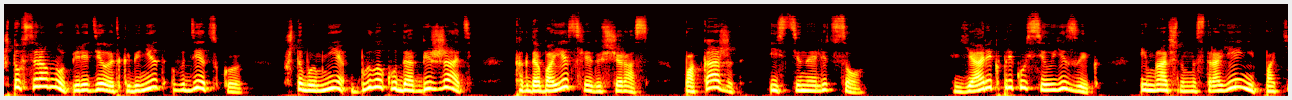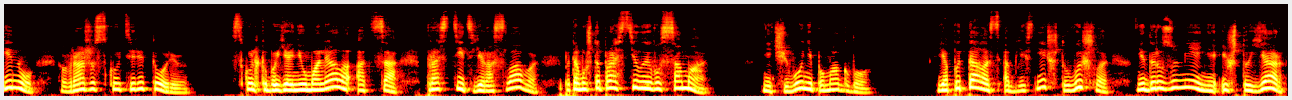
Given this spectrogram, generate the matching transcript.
что все равно переделает кабинет в детскую, чтобы мне было куда бежать, когда боец в следующий раз покажет истинное лицо. Ярик прикусил язык и в мрачном настроении покинул вражескую территорию. Сколько бы я ни умоляла отца простить Ярослава, потому что простила его сама, ничего не помогло. Я пыталась объяснить, что вышло недоразумение и что Яр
